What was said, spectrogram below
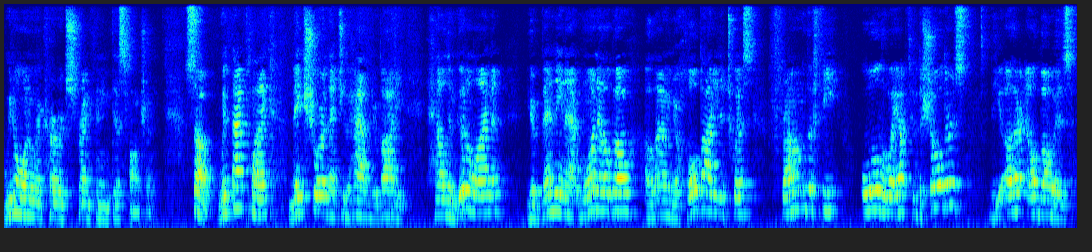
We don't want to encourage strengthening dysfunction. So, with that plank, make sure that you have your body held in good alignment. You're bending at one elbow, allowing your whole body to twist from the feet all the way up through the shoulders. The other elbow is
